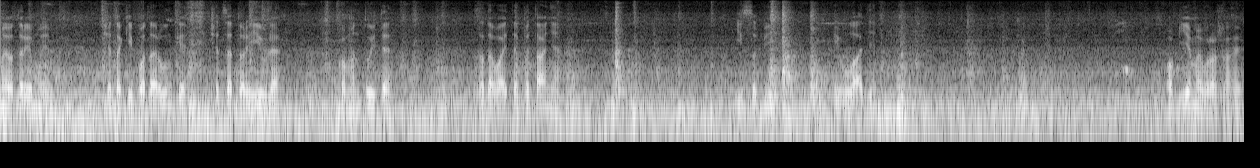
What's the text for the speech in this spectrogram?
ми отримуємо чи такі подарунки, чи це торгівля. Коментуйте, задавайте питання і собі, і владі. Об'єми вражають.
